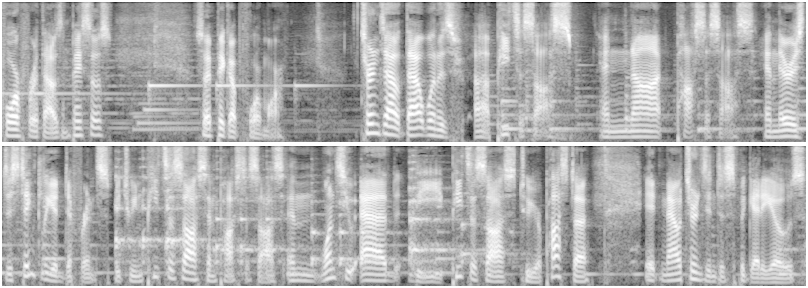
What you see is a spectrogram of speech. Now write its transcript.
four for a thousand pesos. So I pick up four more. Turns out that one is uh, pizza sauce and not pasta sauce. And there is distinctly a difference between pizza sauce and pasta sauce. And once you add the pizza sauce to your pasta, it now turns into SpaghettiOs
